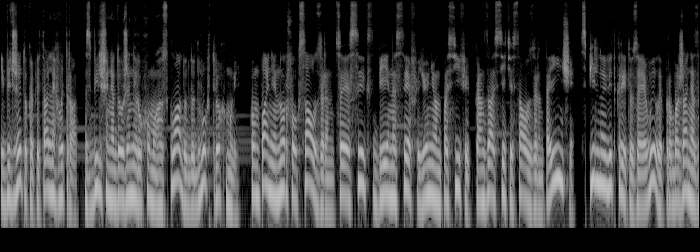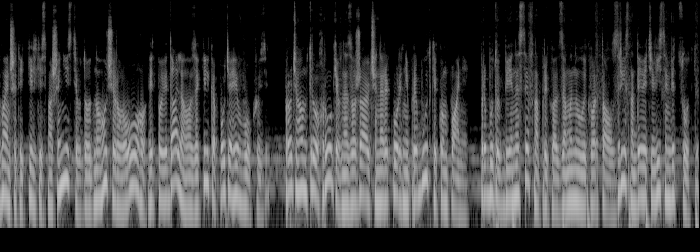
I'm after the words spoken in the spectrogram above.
і бюджету капітальних витрат, збільшення довжини рухомого складу до 2-3 миль. Компанії Norfolk Southern, CSX, BNSF, Union Pacific, Kansas City Southern та інші спільно і відкрито заявили про бажання зменшити кількість машиністів до одного чергового відповідального за кілька потягів в окрузі. Протягом трьох років, незважаючи на рекордні прибутки компаній, прибуток BNSF, наприклад, за минулий квартал зріс на 9,8%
